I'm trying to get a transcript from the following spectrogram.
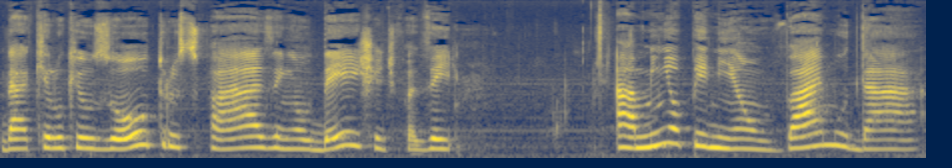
daquilo que os outros fazem ou deixam de fazer? a minha opinião vai mudar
